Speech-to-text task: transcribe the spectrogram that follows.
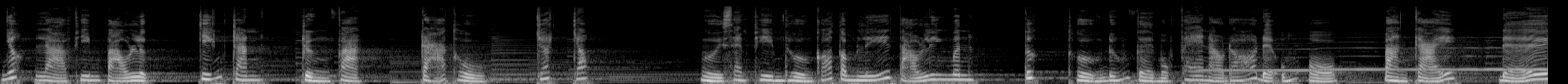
nhất là phim bạo lực, chiến tranh, trừng phạt, trả thù, chết chóc người xem phim thường có tâm lý tạo liên minh, tức thường đứng về một phe nào đó để ủng hộ, bàn cãi, để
